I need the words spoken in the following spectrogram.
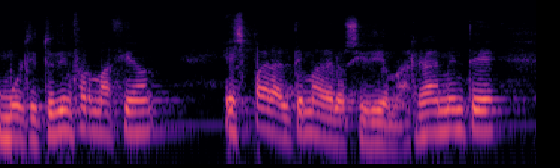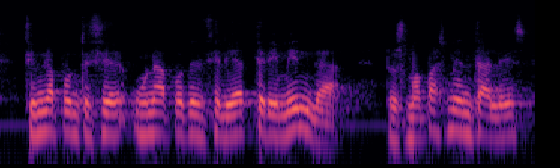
multitud de información es para el tema de los idiomas. Realmente tiene una potencialidad tremenda los mapas mentales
